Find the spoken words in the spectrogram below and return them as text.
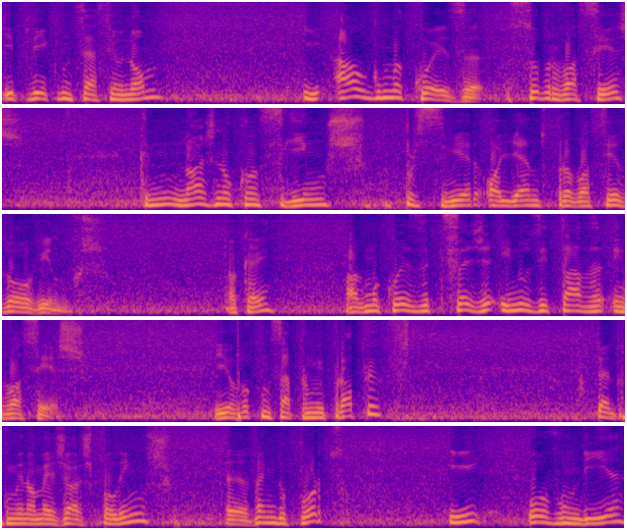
E pedia que me dissessem o nome e alguma coisa sobre vocês que nós não conseguimos perceber olhando para vocês ou ouvindo-vos. Ok? alguma coisa que seja inusitada em vocês. E eu vou começar por mim próprio. Portanto, o meu nome é Jorge Palinhos, uh, venho do Porto e houve um dia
